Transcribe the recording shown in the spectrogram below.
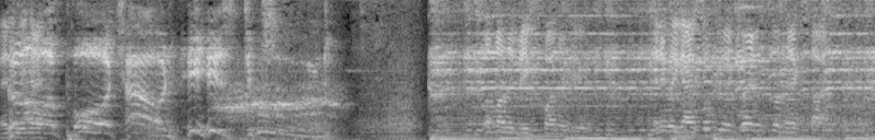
Anyway, Our guys, poor town is doomed. I'm gonna make fun of you. Anyway, guys, hope you enjoyed. Until next time.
